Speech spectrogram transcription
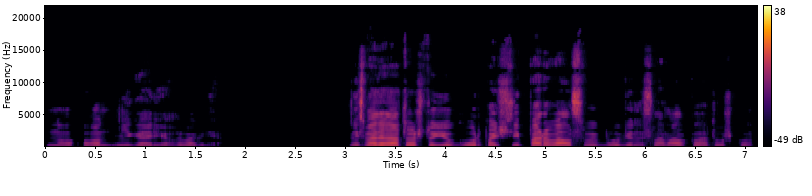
но он не горел и в огне. Несмотря на то, что Югур почти порвал свой бубен и сломал колотушку,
